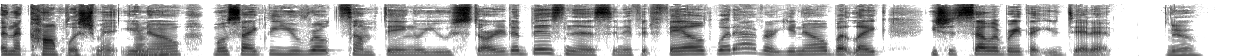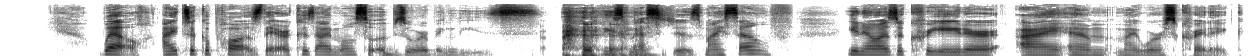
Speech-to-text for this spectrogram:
an accomplishment, you know? Mm-hmm. Most likely you wrote something or you started a business, and if it failed, whatever, you know? But like you should celebrate that you did it. Yeah. Well, I took a pause there because I'm also absorbing these these messages myself. You know, as a creator, I am my worst critic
